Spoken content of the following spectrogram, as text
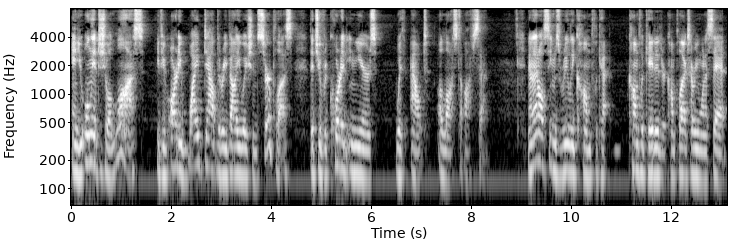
And you only have to show a loss if you've already wiped out the revaluation surplus that you've recorded in years without a loss to offset. Now that all seems really complica complicated or complex, however you want to say it.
